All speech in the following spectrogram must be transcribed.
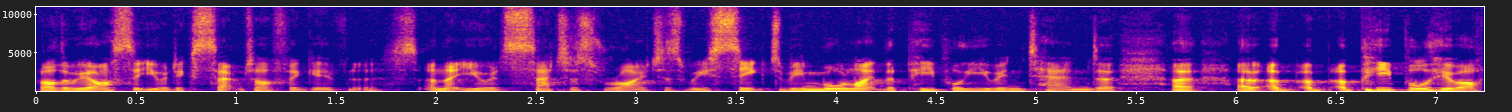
Father, we ask that you would accept our forgiveness and that you would set us right as we seek to be more like the people you intend, a, a, a, a, people who are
